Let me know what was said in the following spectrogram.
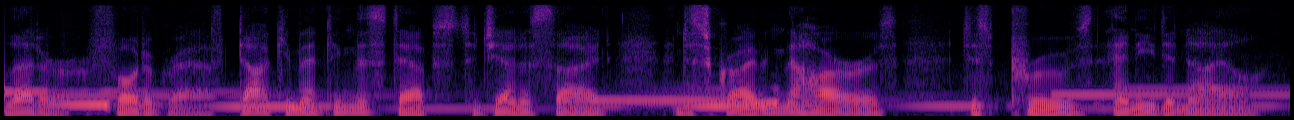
letter, or photograph documenting the steps to genocide and describing the horrors disproves any denial.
